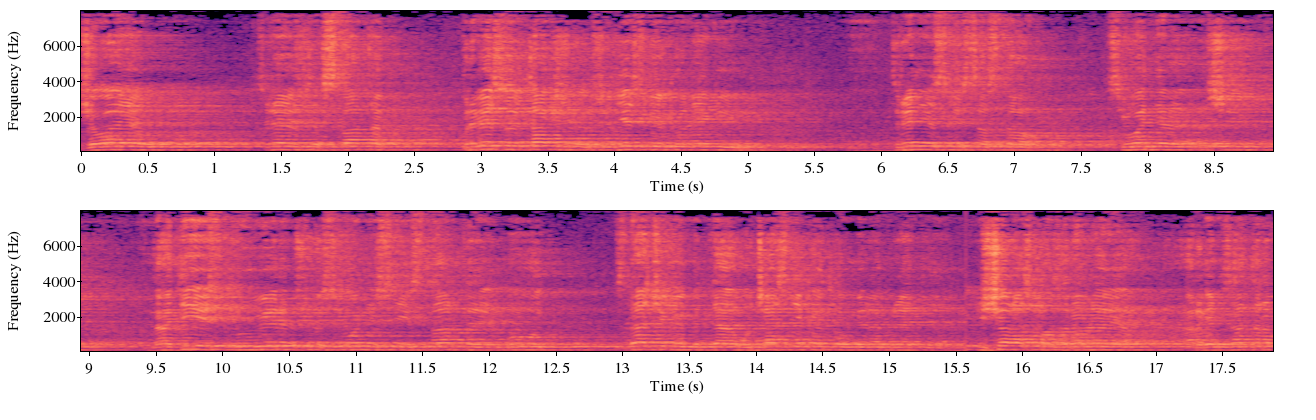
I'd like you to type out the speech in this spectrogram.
Желаю следующих схваток. Приветствую также судейскую коллегию, тренерский состав. Сегодня, надеюсь и уверен, что сегодняшние старты будут значимыми для участников этого мероприятия. Еще раз поздравляю организаторов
